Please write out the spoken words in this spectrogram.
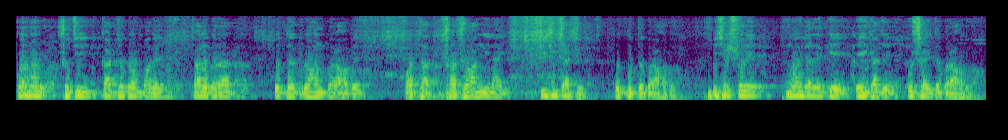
কর্মসূচি কার্যক্রমভাবে চালু করার উদ্যোগ গ্রহণ করা হবে। অর্থাৎ শস্য আঙ্গিনায় কৃষি চাষে উদ্বুদ্ধ করা হবে। বিশেষ করে মহিলাদেরকে এই কাজে উৎসাহিত করা হবে।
